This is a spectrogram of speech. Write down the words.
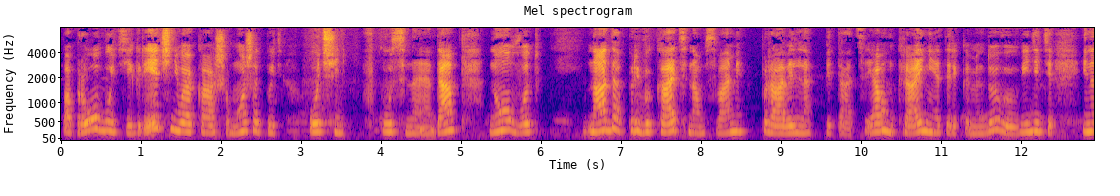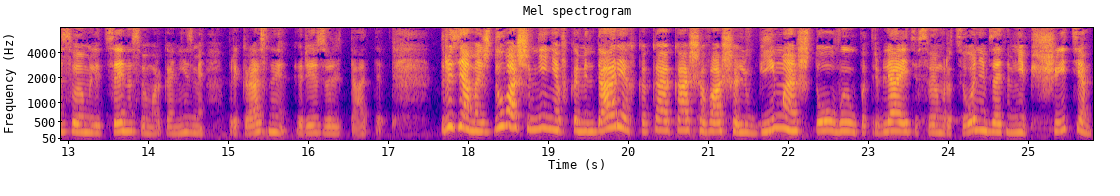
Попробуйте, гречневая каша может быть очень вкусная, да, но вот надо привыкать нам с вами правильно питаться. Я вам крайне это рекомендую. Вы увидите и на своем лице, и на своем организме прекрасные результаты. Друзья мои, жду ваше мнение в комментариях, какая каша ваша любимая, что вы употребляете в своем рационе, обязательно мне пишите.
